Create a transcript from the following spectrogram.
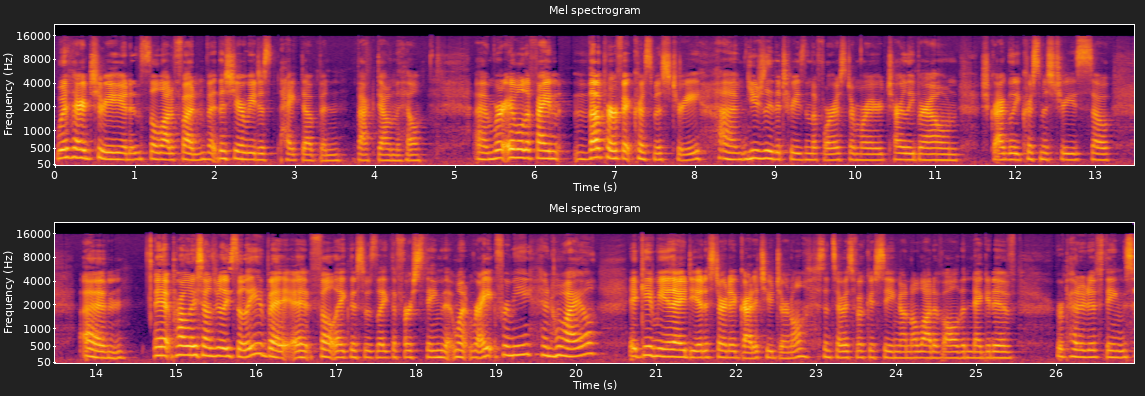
with our tree and it's a lot of fun. But this year we just hiked up and back down the hill. Um, we're able to find the perfect Christmas tree. Um, usually the trees in the forest are more Charlie Brown, scraggly Christmas trees. So um, it probably sounds really silly, but it felt like this was like the first thing that went right for me in a while. It gave me the idea to start a gratitude journal since I was focusing on a lot of all the negative repetitive things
